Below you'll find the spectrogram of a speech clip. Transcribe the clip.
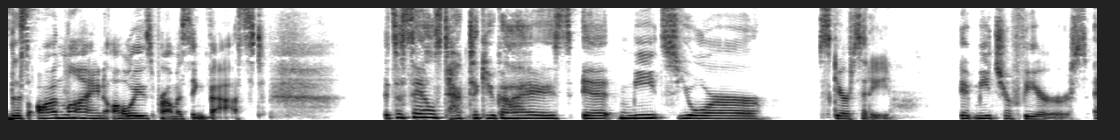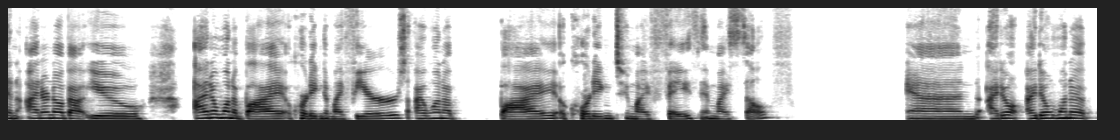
This online always promising fast. It's a sales tactic, you guys. It meets your scarcity it meets your fears. And I don't know about you. I don't want to buy according to my fears. I want to buy according to my faith in myself. And I don't I don't want to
